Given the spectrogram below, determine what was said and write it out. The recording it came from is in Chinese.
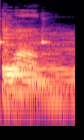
忘。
